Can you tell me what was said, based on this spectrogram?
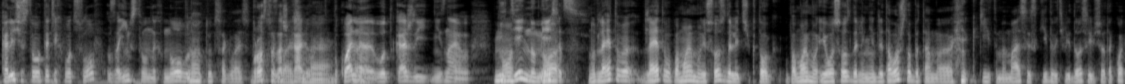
количество вот этих вот слов, заимствованных, новых, Ну, тут согласен. тут просто согласен, зашкаливает. да, Буквально да. вот каждый, не знаю, не Но- день, но но- месяц. Ну, для этого, для этого, по-моему, и создали ТикТок. По-моему, его создали не для того, чтобы там э, какие-то мемасы скидывать, видосы и все такое,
